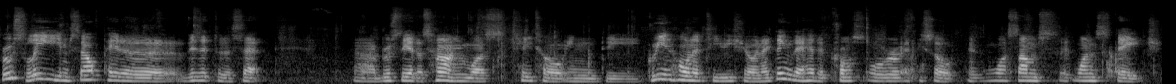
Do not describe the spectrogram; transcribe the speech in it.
Bruce Lee himself paid a visit to the set. Uh, Bruce Lee at the time was Kato in the Green Hornet TV show, and I think they had a crossover episode at some at one stage.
